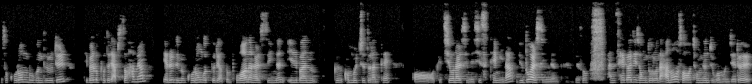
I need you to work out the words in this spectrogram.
그래서 그런 부분들을 디벨로퍼들이 앞서 하면 예를 들면 그런 것들이 어떤 보완을 할 수 있는 일반 그 건물주들한테 어, 어떻게 지원할 수 있는 시스템이나 유도할 수 있는 그래서 한 세 가지 정도로 나눠서 청년 주거 문제를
